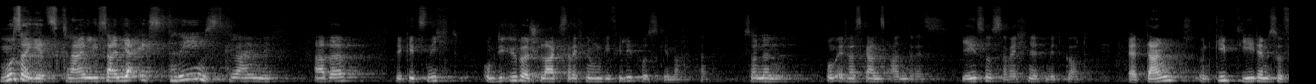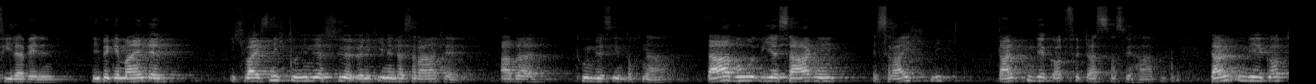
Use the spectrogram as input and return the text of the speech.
muss er jetzt kleinlich sein, ja extremst kleinlich. Aber hier geht es nicht um die Überschlagsrechnung, die Philippus gemacht hat, sondern um etwas ganz anderes. Jesus rechnet mit Gott. Er dankt und gibt jedem so viel er will. Liebe Gemeinde, ich weiß nicht, wohin das führt, wenn ich Ihnen das rate, aber tun wir es ihm doch nach. Da, wo wir sagen, es reicht nicht, danken wir Gott für das, was wir haben. Danken wir Gott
